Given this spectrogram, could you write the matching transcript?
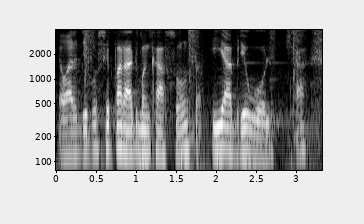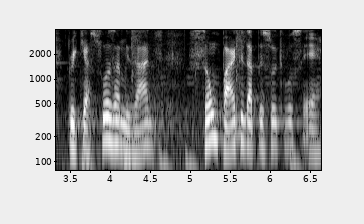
É hora de você parar de bancar a sonsa e abrir o olho, tá? Porque as suas amizades são parte da pessoa que você é.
